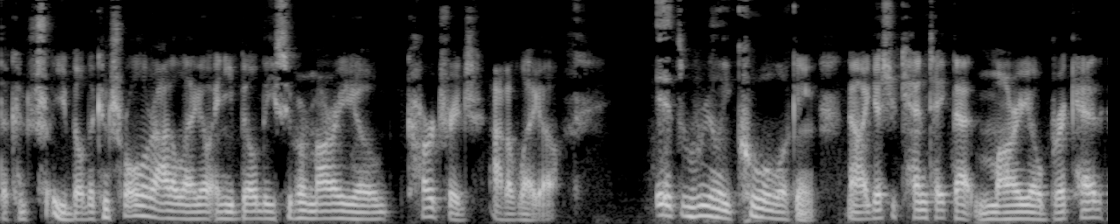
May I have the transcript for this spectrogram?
the contr- you build the controller out of Lego, and you build the Super Mario cartridge out of Lego. It's really cool looking. Now, I guess you can take that Mario brickhead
